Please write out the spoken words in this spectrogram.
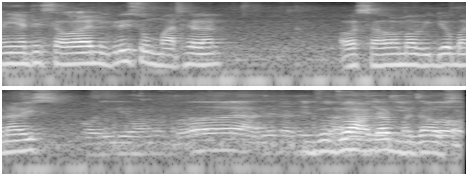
અહીંયાથી સવારે નીકળીશું માથેરાન. હવે સવારમાં વીડિયો બનાવીશ. જોજો આગળ મજા આવશે.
